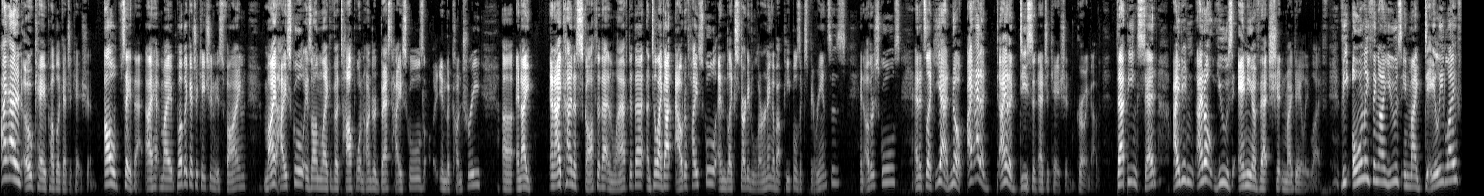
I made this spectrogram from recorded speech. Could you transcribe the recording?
I had an okay public education. I'll say that. I ha- my public education is fine. My high school is on like the top 100 best high schools in the country. Uh, and I and I kind of scoffed at that and laughed at that until I got out of high school and like started learning about people's experiences in other schools. And it's like, yeah, no, I had a I had a decent education growing up. That being said, I didn't I don't use any of that shit in my daily life. The only thing I use in my daily life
